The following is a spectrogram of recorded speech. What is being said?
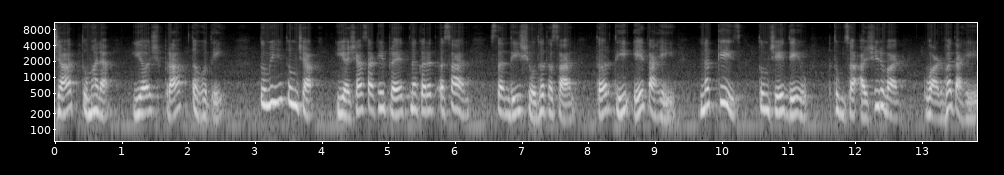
ज्यात तुम्हाला यश प्राप्त होते. तुम्हीही तुमच्या यशासाठी प्रयत्न करत असाल संधी शोधत असाल तर ती येत आहे. नक्कीच तुमचे देव तुमचा आशीर्वाद वाढवत आहे.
